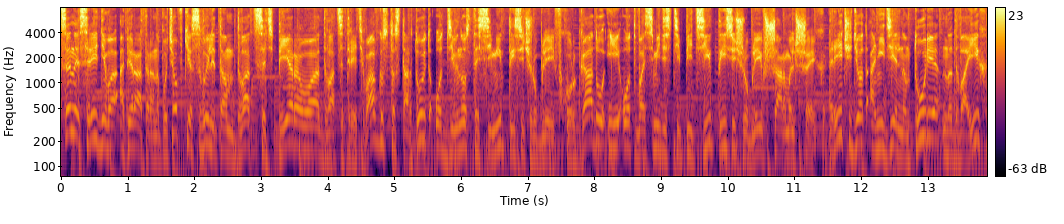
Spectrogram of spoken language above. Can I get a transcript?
Цены среднего оператора на путевке с вылетом 21-23 августа стартуют от 97 тысяч рублей в Хургаду и от 85 тысяч рублей в Шарм-эль-Шейх. Речь идет о недельном туре на двоих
